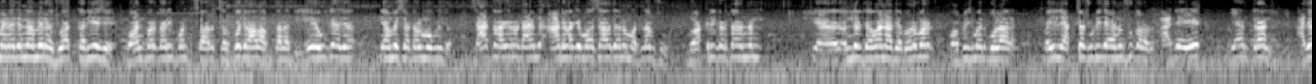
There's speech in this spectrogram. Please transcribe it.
મેનેજરને અમે રજૂઆત કરીએ છીએ. ફોન પર કરી પણ સરખો જવાબ આપતા નથી. એ એવું કહે છે કે અમે શટલ મોકલી સાત વાગ્યાનો ટાઈમ છે. આઠ વાગે બસ આવે એનો મતલબ શું? નોકરી કરતા એમને અંદર જવા ના દે, બરોબર? ઓફિસમાં બોલાવે. પછી લેક્ચર છૂટી જાય, એનું શું કરવાનું? આજે એક, બે ત્રણ. આજે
